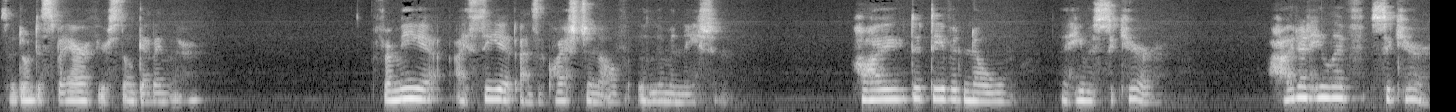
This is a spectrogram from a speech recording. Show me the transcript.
so don't despair if you're still getting there. For me, I see it as a question of illumination. How did David know that he was secure? How did he live secure?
